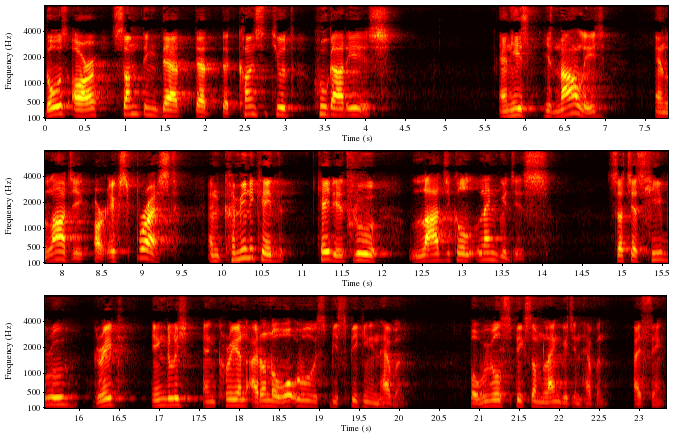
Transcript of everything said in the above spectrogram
Those are something that, that, that constitute who God is. And his, his knowledge and logic are expressed and communicated through logical languages, such as Hebrew, Greek, English, and Korean. I don't know what we will be speaking in heaven, but we will speak some language in heaven, I think.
